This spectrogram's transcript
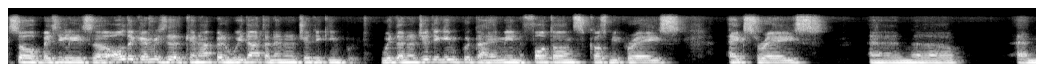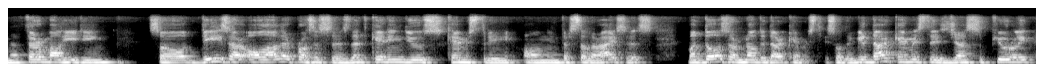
So basically, it's uh, all the chemistry that can happen without an energetic input. With energetic input, I mean photons, cosmic rays, X-rays, and uh, and thermal heating. So these are all other processes that can induce chemistry on interstellar ices but those are not the dark chemistry. So the dark chemistry is just purely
